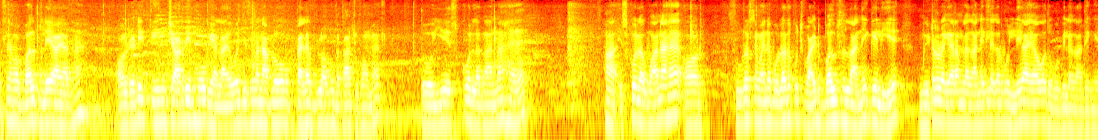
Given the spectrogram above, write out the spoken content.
इसलिए मैं बल्ब ले आया था। ऑलरेडी तीन चार दिन हो गया लाए हुए जिसमें मैंने आप लोगों को पहले ब्लॉग में बता चुका हूँ मैं। तो ये इसको लगाना है। हाँ इसको लगवाना है और सूरज से मैंने बोला था कुछ वाइट बल्ब लाने के लिए मीटर वगैरह में लगाने के लिए अगर वो ले आया होगा तो वो भी लगा देंगे।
